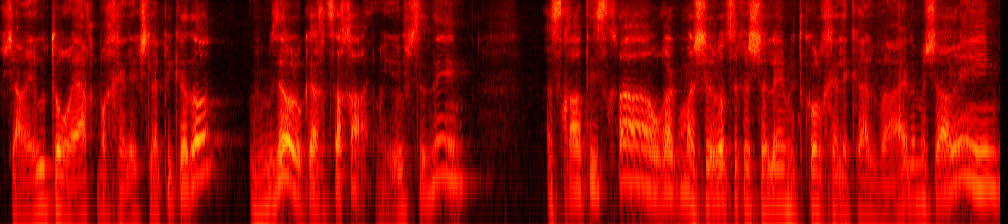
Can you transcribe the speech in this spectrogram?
שהרי הוא טורח בחלק של הפיקדון, ומזה הוא לוקח שכר. אם היו הפסדים, השכר טסחה הוא רק מה שלא צריך לשלם את כל חלק ההלוואה, אלא משערים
